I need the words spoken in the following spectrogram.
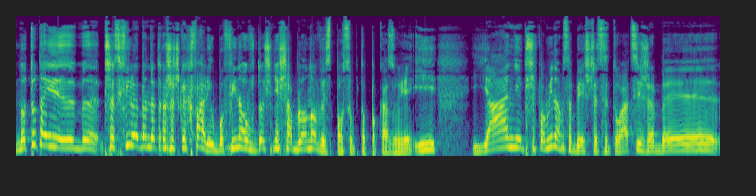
no tutaj e, przez chwilę będę troszeczkę chwalił, bo finał w dość nieszablonowy sposób to pokazuje i ja nie przypominam sobie jeszcze sytuacji, żeby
